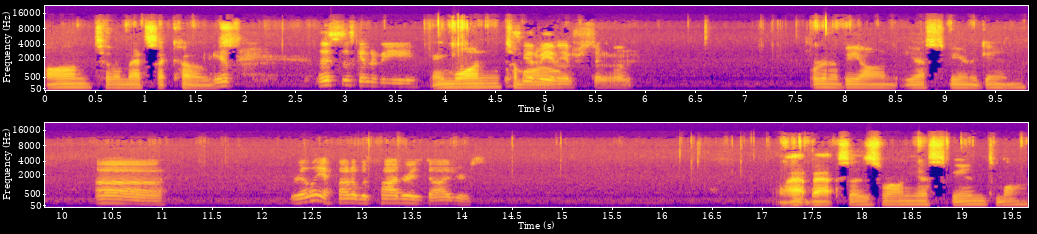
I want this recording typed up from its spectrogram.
on to the Mets at Cubs. Yep. This is gonna be Game one this is gonna be an interesting one. We're gonna be on ESPN again. Uh, really? I thought it was Padres Dodgers. Well, at bat says we're on ESPN tomorrow.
